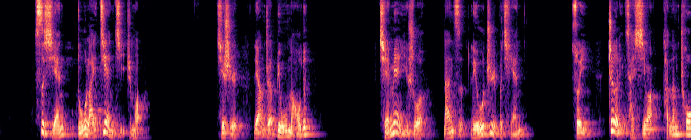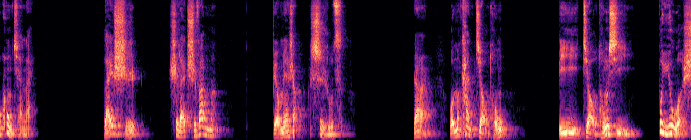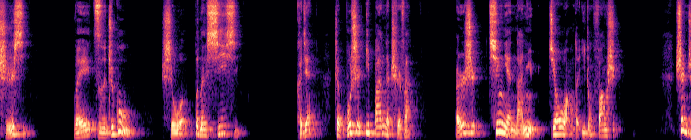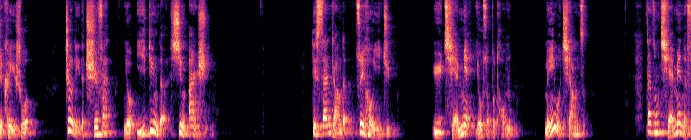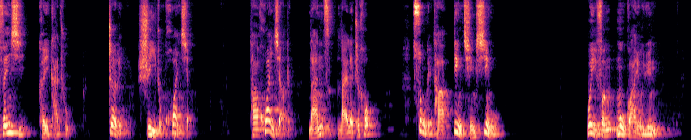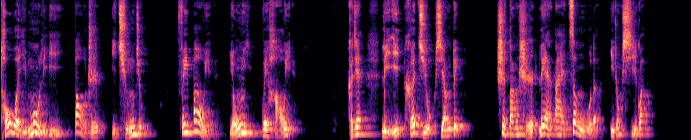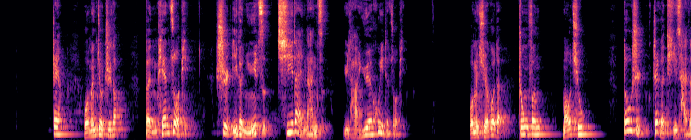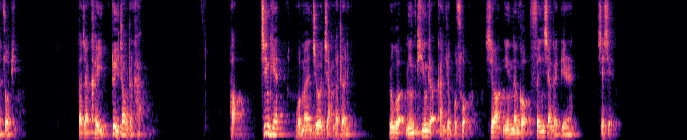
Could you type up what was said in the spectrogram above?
似贤独来见己之貌。其实两者并无矛盾。前面已说男子留滞不前，所以这里才希望他能抽空前来。来时是来吃饭吗？表面上是如此。然而我们看角童，彼角童兮，不与我食兮，为子之故，使我不能息兮。可见。这不是一般的吃饭，而是青年男女交往的一种方式，甚至可以说，这里的吃饭有一定的性暗示。第三章的最后一句与前面有所不同，没有“枪”字，但从前面的分析可以看出，这里是一种幻想，他幻想着男子来了之后。送给他定情信物。魏风木瓜有云：“投我以木礼，报之以琼酒，非报也，永以为好也。”可见礼和酒相对，是当时恋爱赠物的一种习惯。这样我们就知道，本篇作品是一个女子期待男子与她约会的作品。我们学过的。中风、毛秋都是这个题材的作品，大家可以对照着看。好，今天我们就讲到这里。如果您听着感觉不错，希望您能够分享给别人，谢谢。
